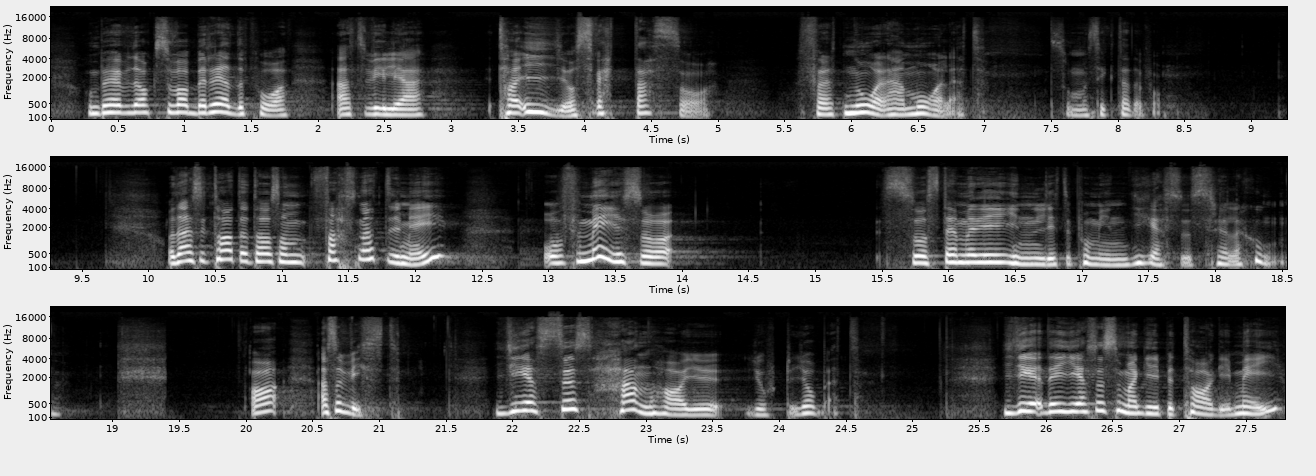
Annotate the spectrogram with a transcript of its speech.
Hon behövde också vara beredd på att vilja ta i och svettas och för att nå det här målet som hon siktade på. Och det här citatet har som fastnat i mig. Och för mig så, så stämmer det in lite på min Jesusrelation. Ja, alltså visst. Jesus, han har ju gjort jobbet. Det är Jesus som har gripit tag i mig.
